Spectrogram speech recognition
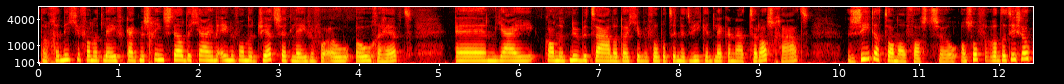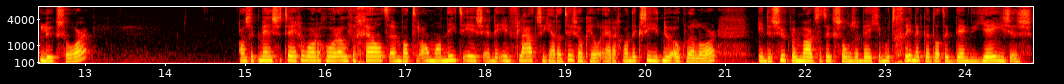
Dan geniet je van het leven. Kijk, misschien stel dat jij een een of ander jetset leven voor ogen hebt. En jij kan het nu betalen dat je bijvoorbeeld in het weekend lekker naar het terras gaat. Zie dat dan alvast zo. Alsof, want het is ook luxe hoor als ik mensen tegenwoordig hoor over geld en wat er allemaal niet is en de inflatie, ja, dat is ook heel erg. Want ik zie het nu ook wel hoor. In de supermarkt dat ik soms een beetje moet grinniken. Dat ik denk, Jezus,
